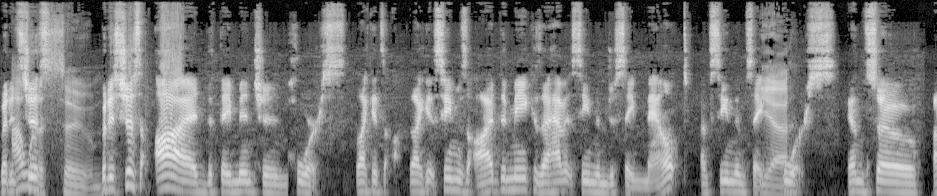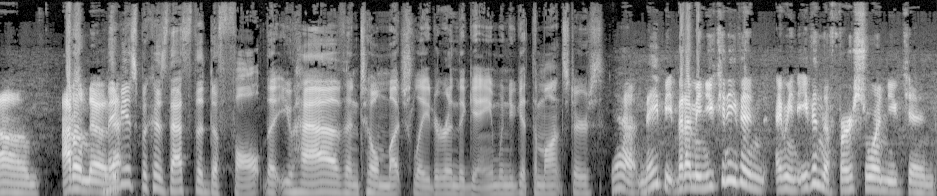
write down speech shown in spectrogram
But it's would just assume. But it's just odd that they mention horse. Like it's like it seems odd to me because I haven't seen them just say mount. I've seen them say Yeah. horse, and so um, I don't know. Maybe That- it's because that's the default that you have until much later in the game when you get the monsters. yeah, maybe. But I mean, you can even. I mean, even the first one you can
